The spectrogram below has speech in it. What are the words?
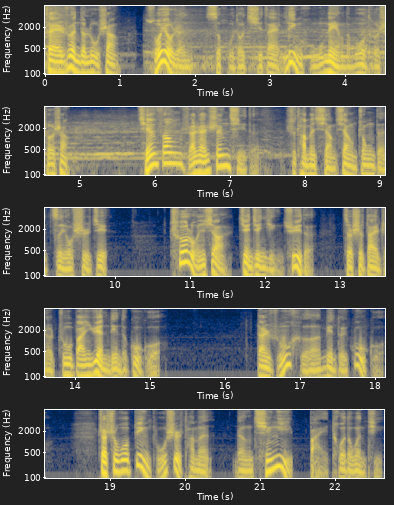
在润的路上。所有人似乎都骑在令狐那样的摩托车上，前方冉冉升起的是他们想象中的自由世界，车轮下渐渐隐去的，则是带着诸般怨念的故国。但如何面对故国，这似乎并不是他们能轻易摆脱的问题。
